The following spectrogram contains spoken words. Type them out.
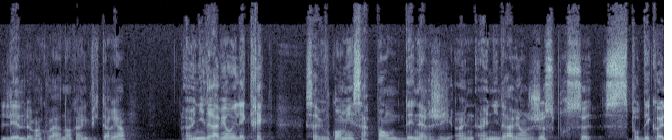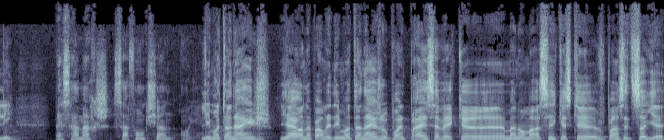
l'île de Vancouver, donc en Victoria. Un hydravion électrique. Savez-vous combien ça pompe d'énergie, un, hydravion, juste pour décoller? Ben, ça marche, ça fonctionne. On. Les motoneiges? Hier, on a parlé des motoneiges au point de presse avec euh, Manon Massé. Qu'est-ce que vous pensez de ça? Il y a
